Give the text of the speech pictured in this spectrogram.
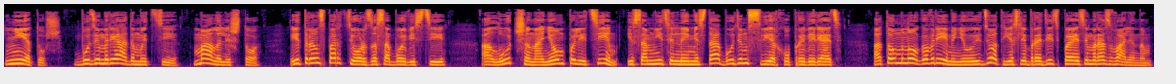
Нет уж, будем рядом идти, мало ли что. И транспортер за собой вести. А лучше на нем полетим и сомнительные места будем сверху проверять. А то много времени уйдет, если бродить по этим развалинам.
